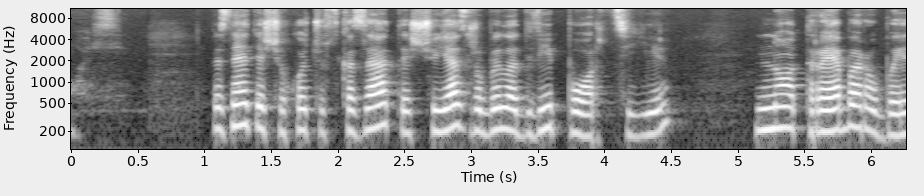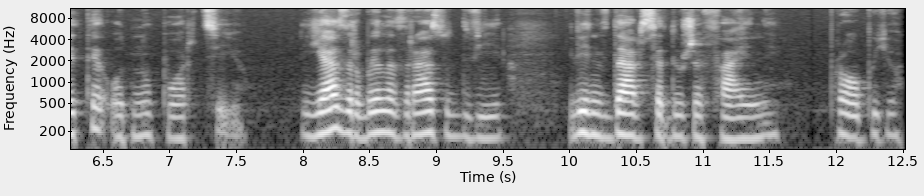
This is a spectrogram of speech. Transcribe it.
Ось. Ви знаєте, що хочу сказати, що я зробила дві порції, але треба робити одну порцію. Я зробила зразу дві. Він вдався дуже файний. Пробую.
